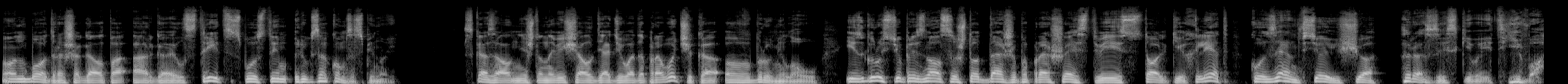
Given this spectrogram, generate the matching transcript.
Он бодро шагал по Аргайл-стрит с пустым рюкзаком за спиной. Сказал мне, что навещал дядю-водопроводчика в Брумилоу, и с грустью признался, что даже по прошествии стольких лет кузен все еще разыскивает его.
